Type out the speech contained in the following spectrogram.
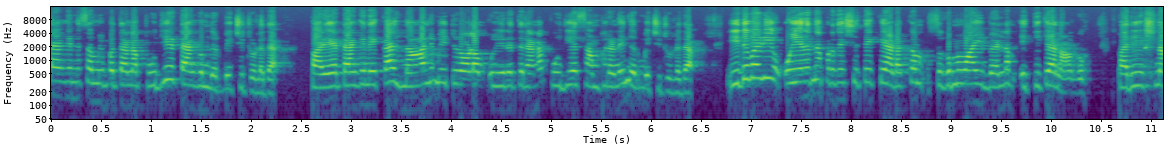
ടാങ്കിന് സമീപത്താണ് പുതിയ ടാങ്കും നിർമ്മിച്ചിട്ടുള്ളത്. പഴയ ടാങ്കിനേക്കാൾ നാല് മീറ്ററോളം ഉയരത്തിലാണ് പുതിയ സംഭരണി നിർമ്മിച്ചിട്ടുള്ളത്. ഇതുവഴി ഉയർന്ന പ്രദേശത്തേക്ക് അടക്കം സുഗമമായി വെള്ളം എത്തിക്കാനാകും. പരീക്ഷണ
